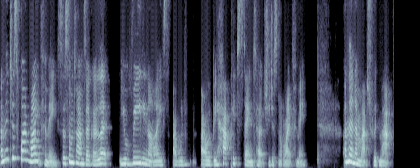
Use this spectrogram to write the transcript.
and they just weren't right for me so sometimes i go look you're really nice i would i would be happy to stay in touch you're just not right for me and then i matched with matt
